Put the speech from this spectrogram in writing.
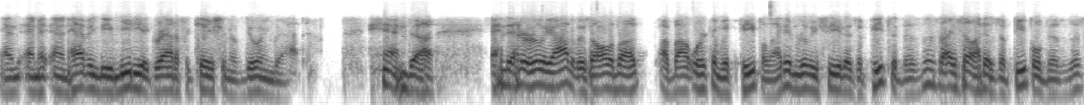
and and and having the immediate gratification of doing that, and. Uh, and then early on, it was all about about working with people. I didn't really see it as a pizza business. I saw it as a people business,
